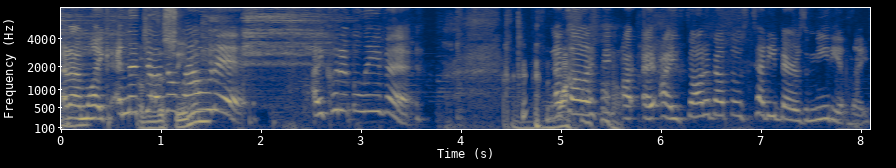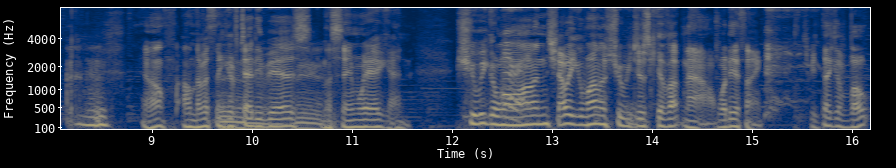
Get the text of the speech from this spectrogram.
And I'm like, and the Of the judge semen? allowed it. I couldn't believe it. That's all I think. I, I, I thought about those teddy bears immediately. You know, I'll never think of teddy bears in the same way again. Should we go right. on? Shall we go on, or should we just give up now? What do you think? Should we take a vote?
